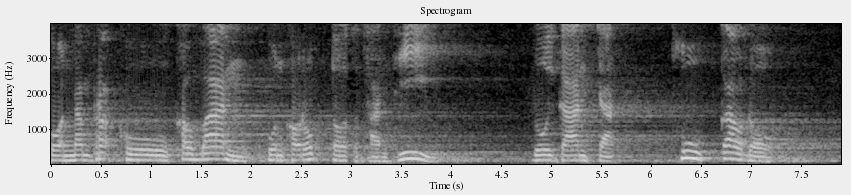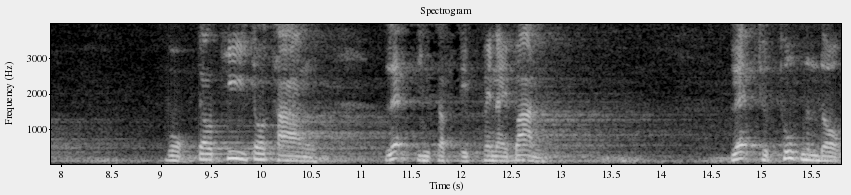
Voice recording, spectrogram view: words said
ก่อนนำพระโคเข้าบ้านควรเคารพต่อสถานที่ โดยการจัดทูบเก้าดอกบอกเจ้าที่เจ้าทาง และสิ่งศักดิ์สิทธิ์ภายในบ้าน และจุดทูบหนึ่งดอก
